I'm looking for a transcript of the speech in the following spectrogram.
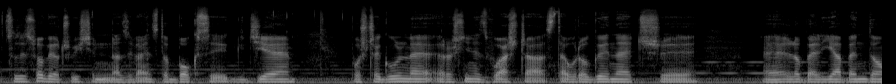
w cudzysłowie oczywiście nazywając to boksy, gdzie poszczególne rośliny, zwłaszcza staurogynę czy e, lobelia będą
